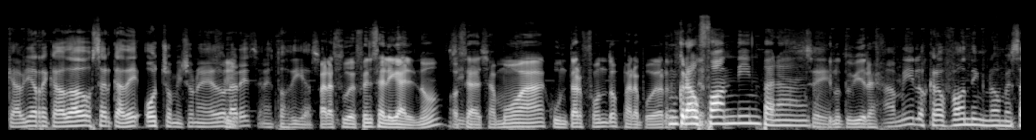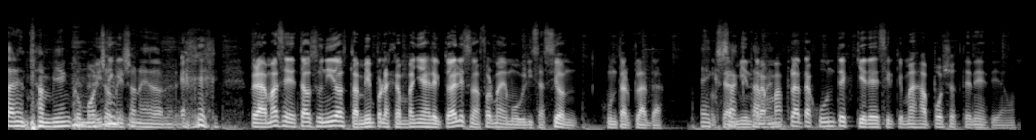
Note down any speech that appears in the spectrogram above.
que habría recaudado cerca de 8 millones de dólares en estos días. Para su defensa legal, ¿no? O sea, llamó a juntar fondos para poder... Un crowdfunding para... Que no tuviera... A mí los crowdfunding no me salen tan bien como 8 millones de dólares. Pero además en Estados Unidos, también por las campañas electorales, es una forma de movilización, juntar plata. O sea, mientras más plata juntes, quiere decir que más apoyos tenés, digamos.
